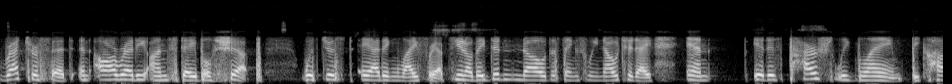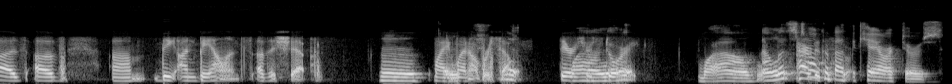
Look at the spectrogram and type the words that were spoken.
retrofit an already unstable ship with just adding life rafts. You know, they didn't know the things we know today. And it is partially blamed because of um, the unbalance of the ship. Mm. Why it went over. So there's wow. your story. Wow. Now let's Part talk the about the characters.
